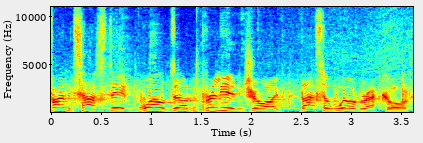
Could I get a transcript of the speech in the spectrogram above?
Fantastic, well done, brilliant drive. That's a world record.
